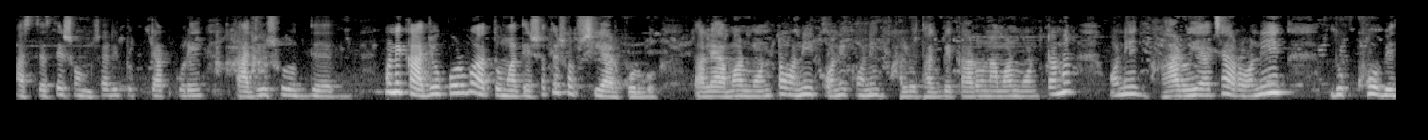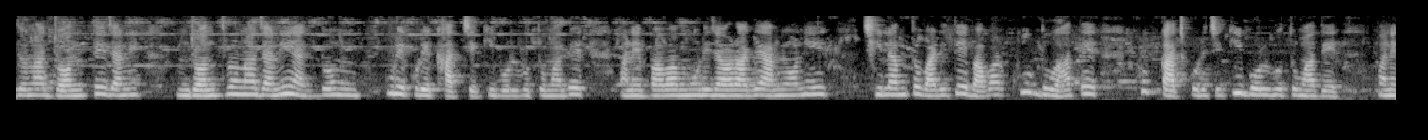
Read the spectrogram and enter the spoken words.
আস্তে আস্তে সংসারে টুকটাক করে কাজও মানে কাজও করব আর তোমাদের সাথে সব শেয়ার করব। তাহলে আমার মনটা অনেক অনেক অনেক ভালো থাকবে কারণ আমার মনটা না অনেক ভার হয়ে আছে আর অনেক দুঃখ, বেদনা, যন্ত্রে জানি, যন্ত্রণা জানি একদম কুড়ে কুড়ে খাচ্ছে, কি বলব তোমাদের? মানে বাবা মরে যাওয়ার আগে আমি অনেক ছিলাম তো বাড়িতে, বাবার খুব দু হাতে খুব কাজ করেছি, কি বলব তোমাদের? মানে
